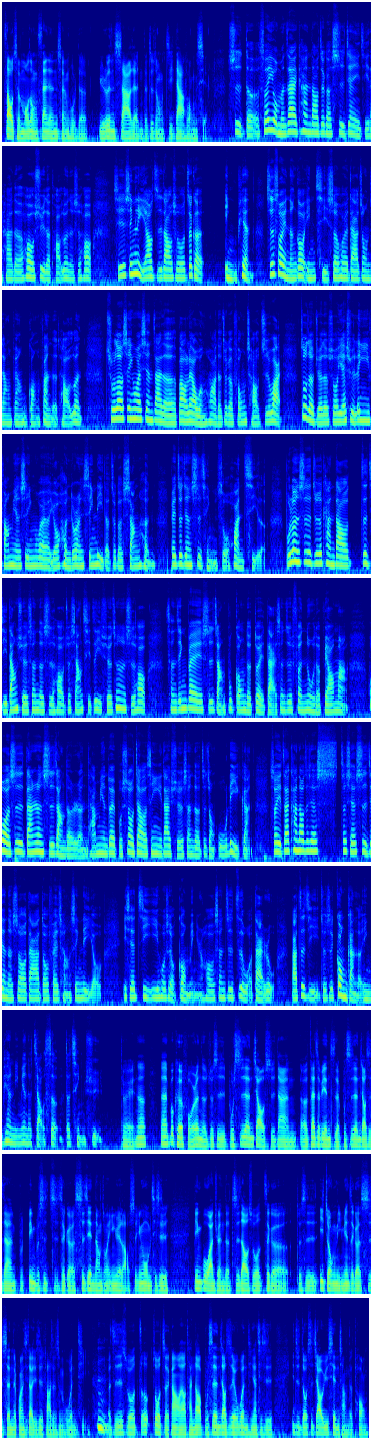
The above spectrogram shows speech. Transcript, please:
造成某种三人成虎的舆论杀人的这种极大风险。是的，所以我们在看到这个事件以及它的后续的讨论的时候，其实心里要知道说，这个影片之所以能够引起社会大众这样非常广泛的讨论。除了是因为现在的爆料文化的这个风潮之外，作者觉得说，也许另一方面是因为有很多人心里的这个伤痕被这件事情所唤起了。不论是就是看到自己当学生的时候，就想起自己学生的时候曾经被师长不公的对待，甚至愤怒的彪骂。或者是担任师长的人，他面对不受教的新一代学生的这种无力感，所以在看到这些这些事件的时候，大家都非常心里有一些记忆，或是有共鸣，然后甚至自我代入，把自己就是共感了影片里面的角色的情绪。对，那但是不可否认的就是不适任教师，当然呃，在这边指的不适任教师，当然不并不是指这个事件当中的音乐老师，因为我们其实。并不完全的知道说这个就是一中里面这个师生的关系到底是发生什么问题，嗯，而只是说作作者刚好要谈到不是任教师这个问题，那其实一直都是教育现场的痛。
